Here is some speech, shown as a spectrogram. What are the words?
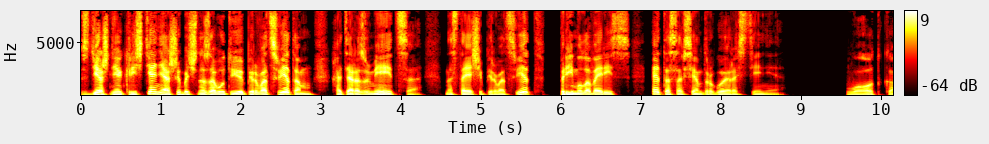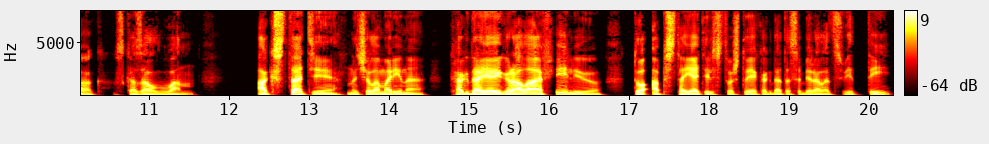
Здешние крестьяне ошибочно зовут ее первоцветом, хотя, разумеется, настоящий первоцвет, примула верис, это совсем другое растение. «Вот как», — сказал Ван. «А, кстати», — начала Марина, — «когда я играла Офелию, то обстоятельство, что я когда-то собирала цветы...»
